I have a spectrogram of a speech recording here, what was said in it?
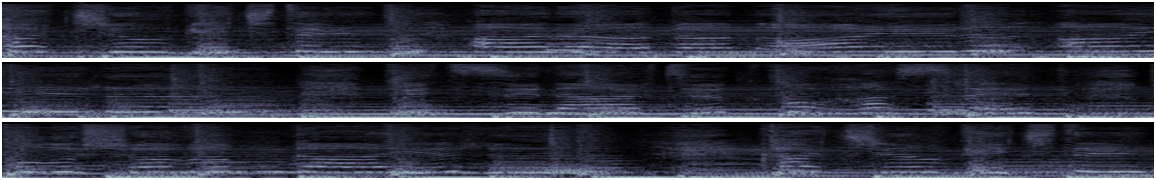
Kaç yıl geçti aradan ayrı ayrı. Bitsin artık bu hasret. Buluşalım gayrı. Kaç yıl geçti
